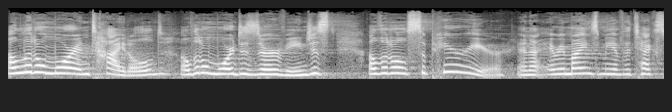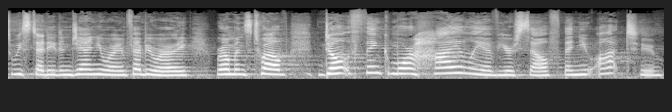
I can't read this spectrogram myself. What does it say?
a little more entitled, a little more deserving, just a little superior. And it reminds me of the text we studied in January and February, Romans 12. Don't think more highly of yourself than you ought to.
